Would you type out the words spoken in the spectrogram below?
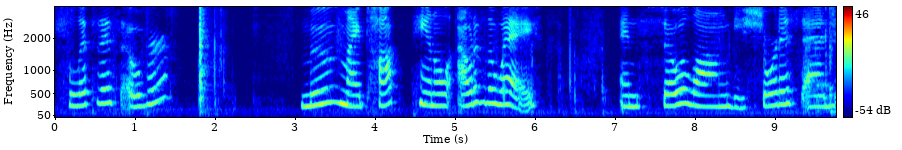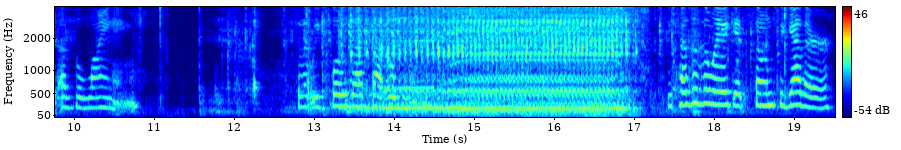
flip this over, move my top panel out of the way, and sew along the shortest edge of the lining so that we close up that opening. Because of the way it gets sewn together,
